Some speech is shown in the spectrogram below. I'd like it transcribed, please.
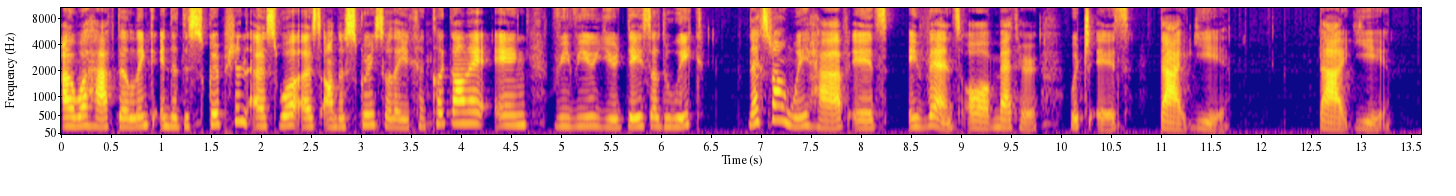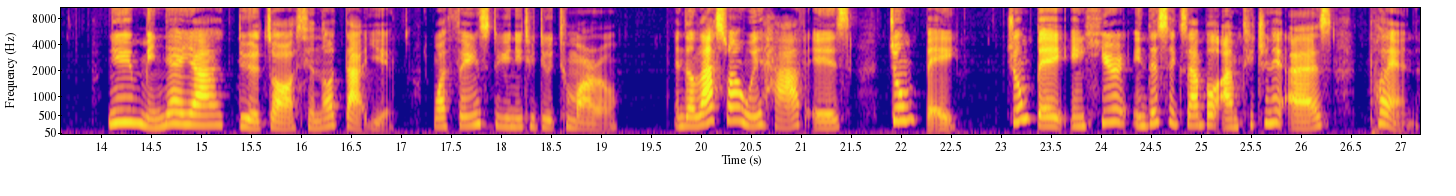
I will have the link in the description as well as on the screen so that you can click on it and review your days of the week. Next one we have is events or matter, which is 大业,大业.你明日要做什么大业? What things do you need to do tomorrow? And the last one we have is Junbei. Junbei in here, in this example, I'm teaching it as plan,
